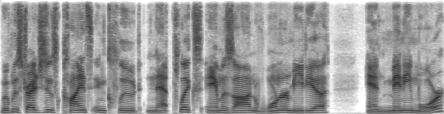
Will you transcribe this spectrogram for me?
Movement Strategies clients include Netflix, Amazon, WarnerMedia, and many more.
